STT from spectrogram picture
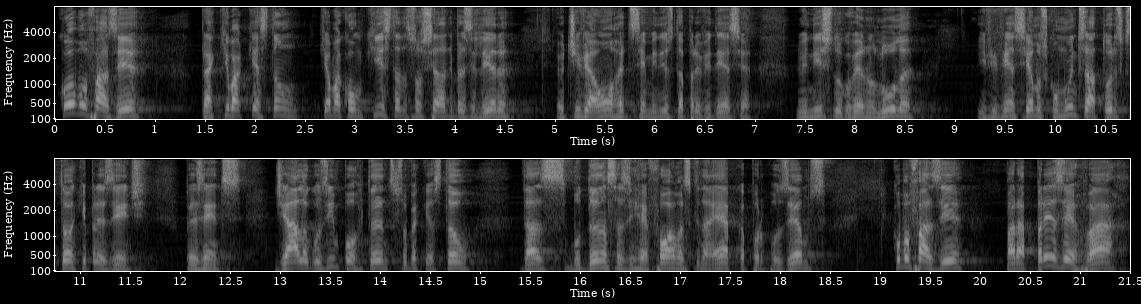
como fazer para que uma questão que é uma conquista da sociedade brasileira, eu tive a honra de ser ministro da Previdência no início do governo Lula e vivenciamos com muitos atores que estão aqui presentes, presentes. Diálogos importantes sobre a questão das mudanças e reformas que na época propusemos, como fazer para preservar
